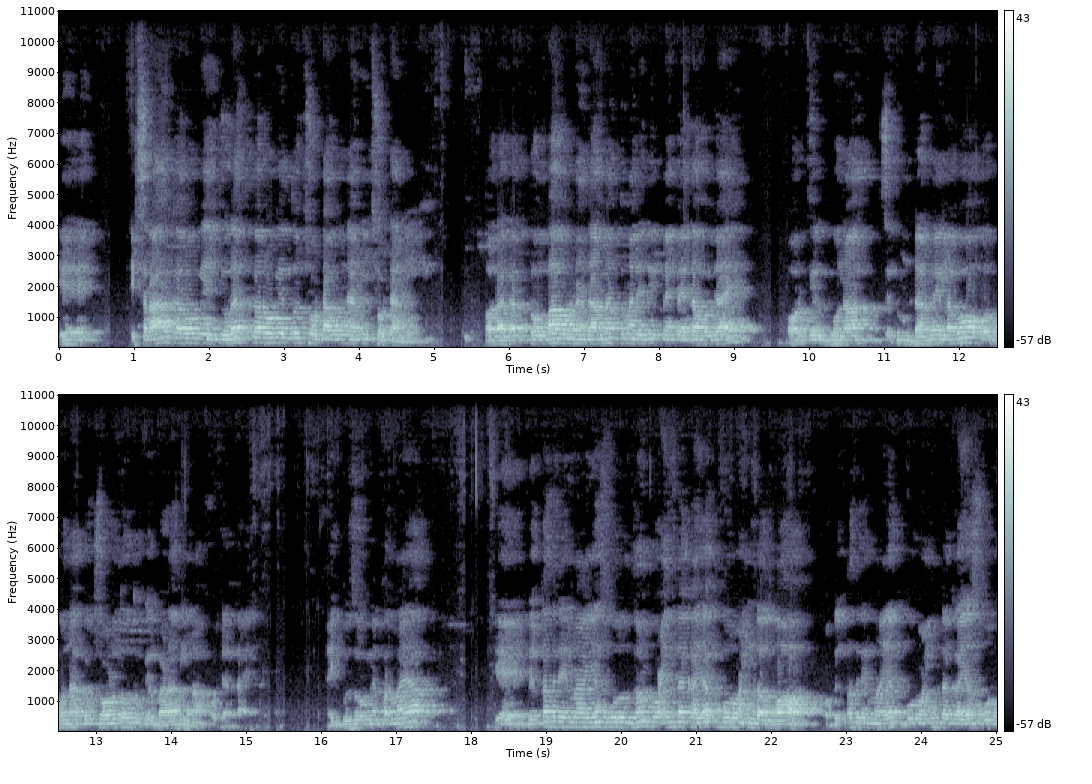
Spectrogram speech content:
ये इसरार करोगे जुरत करोगे तो छोटा गुना भी छोटा नहीं है। और अगर तोबा और नदामत तुम्हारे दिल में पैदा हो जाए, और फिर गुनाह से तुम डरने लगो, और गुनाह को छोड़ दो तो फिर बड़ा भी माफ़ हो जाता है। एक बुज़ुर्ग ने फरमाया यसगुरुज़म्ब इंदका यकबुरु इंदल्लाह और बेकदर मा यकबुरु इंदका यसगुरु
